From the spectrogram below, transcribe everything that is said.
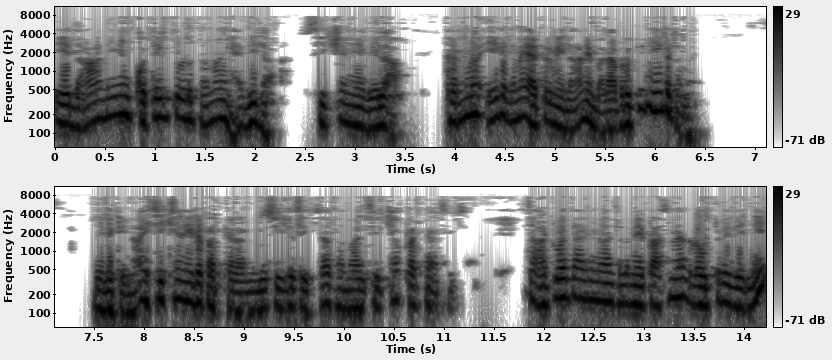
ඒ දාණයෙන් කොතෙක් දුරට තමයි හැදිලා ශික්ෂණය වෙලා කරන ඒක තමයි අතර මේ දාණය බලාපොරොත්තු වෙන්නේ ඒක තමයි. දෙන කෙනා ඒ ශික්ෂණයටපත් කරන්නේ සීල ශික්ෂා, සමාධි ශික්ෂා, ප්‍රඥා ශික්ෂා. සාටුවාචාර්ය නායකලා මේ ප්‍රශ්නකට උත්තර දෙන්නේ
